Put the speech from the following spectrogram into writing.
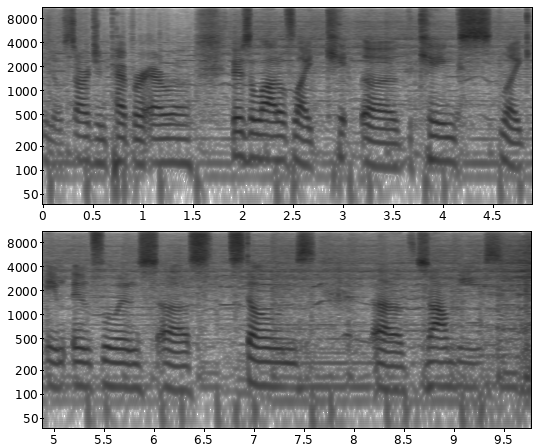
you know Sergeant Pepper era. There's a lot of like uh, the Kinks like in- influence uh, Stones uh, zombies.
